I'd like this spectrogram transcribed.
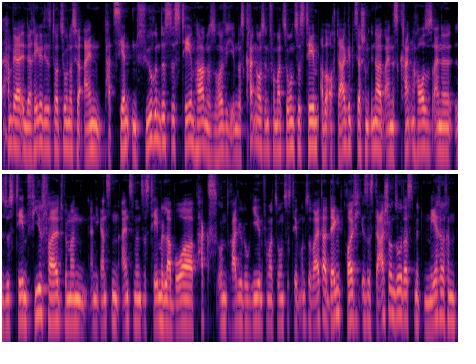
haben wir in der Regel die Situation, dass wir ein patientenführendes System haben. Das ist häufig eben das Krankenhausinformationssystem. Aber auch da gibt es ja schon innerhalb eines Krankenhauses eine Systemvielfalt, wenn man an die ganzen einzelnen Systeme, Labor, PAX und Radiologie, Informationssystem und so weiter denkt. Häufig ist es da schon so, dass mit mehreren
